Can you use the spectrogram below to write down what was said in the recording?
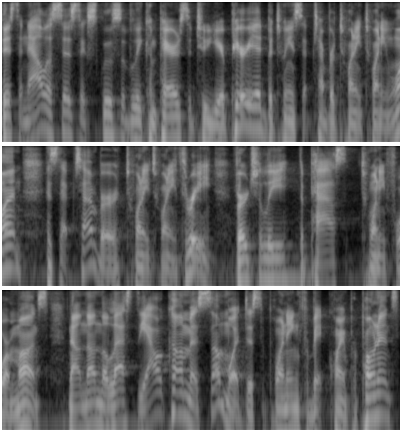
This analysis exclusively compares compares the two year period between September 2021 and September 2023, virtually the past 24 months. Now, nonetheless, the outcome is somewhat disappointing for Bitcoin proponents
